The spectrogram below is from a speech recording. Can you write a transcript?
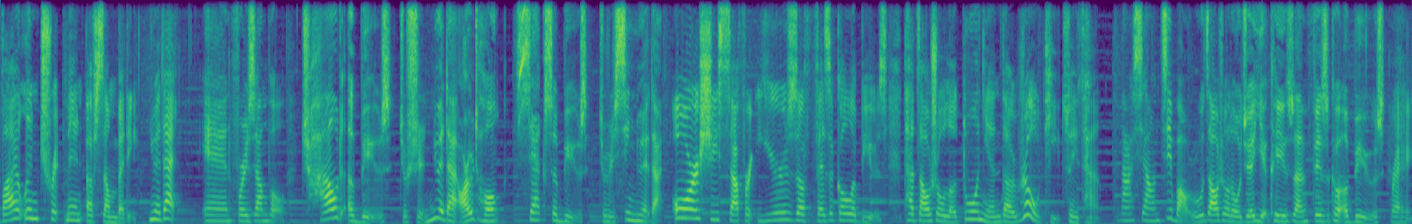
violent treatment of somebody，虐待。And for example, child abuse 就是虐待儿童，sex abuse 就是性虐待。Or she suffered years of physical abuse，她遭受了多年的肉体摧残。 那像纪宝如遭受的，我觉得也可以算 physical abuse, right?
